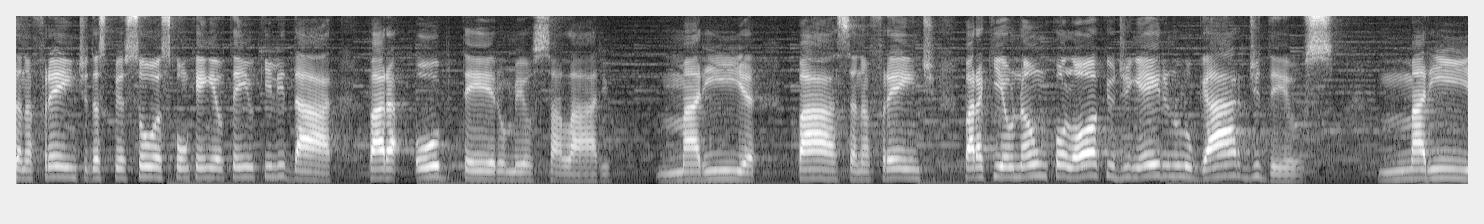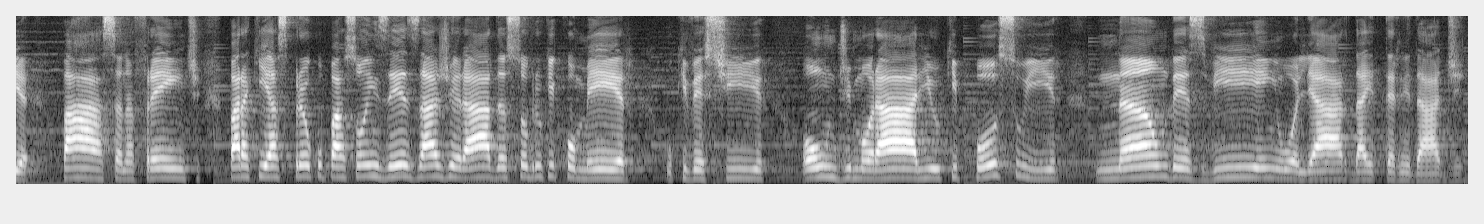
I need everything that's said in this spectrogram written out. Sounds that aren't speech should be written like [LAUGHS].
na frente das pessoas com quem eu tenho que lidar para obter o meu salário. Maria, passa na frente para que eu não coloque o dinheiro no lugar de Deus. Maria, passa na frente para que as preocupações exageradas sobre o que comer, o que vestir, onde morar e o que possuir não desviem o olhar da eternidade.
